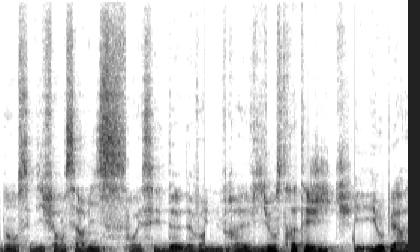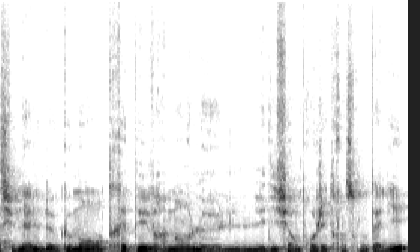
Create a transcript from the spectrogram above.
dans ces différents services pour essayer d'avoir une vraie vision stratégique et, opérationnelle de comment traiter vraiment les différents projets transfrontaliers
